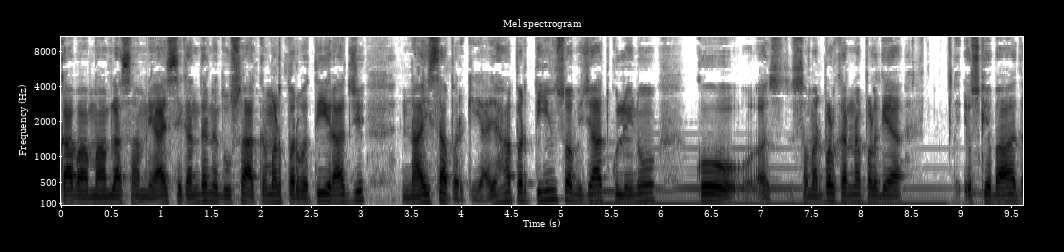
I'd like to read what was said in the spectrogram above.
का मामला सामने आया। सिकंदर ने दूसरा आक्रमण पर्वतीय राज्य नाइसा पर किया। यहाँ पर 300 अभिजात कुलीनों को समर्पण करना पड़ गया। उसके बाद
